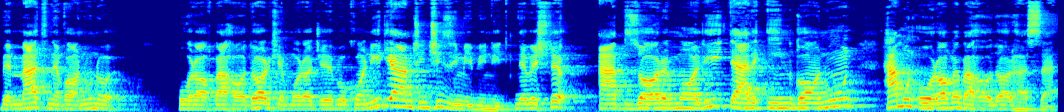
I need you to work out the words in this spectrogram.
به متن قانون اوراق بهادار که مراجعه بکنید یه همچین چیزی می‌بینید. نوشته ابزار مالی در این قانون همون اوراق بهادار هستن.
